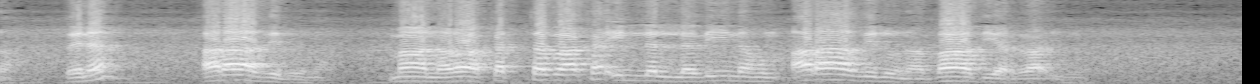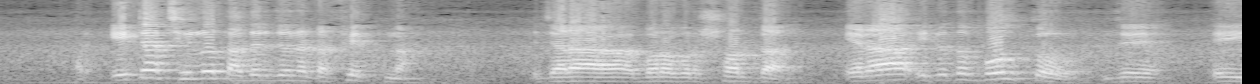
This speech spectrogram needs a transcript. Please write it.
না তাই না? আরা দিল না মা নারা কাত্তাবাকা ইল্লাল্লাযীনাহুম আরা দিল না বাদিয়ার রাই। আর এটা ছিল তাদের জন্য একটা ফেতনা। যারা বড় বড় সর্দার, এরা এটা তো বলতো যে এই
